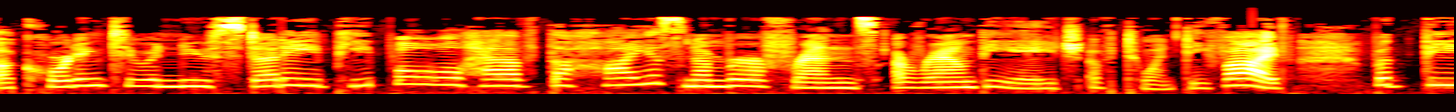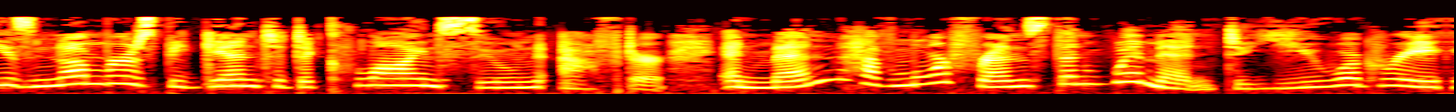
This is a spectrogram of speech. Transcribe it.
According to a new study, people will have the highest number of friends around the age of 25. But these numbers begin to decline soon after. And men have more friends than women. Do you agree?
